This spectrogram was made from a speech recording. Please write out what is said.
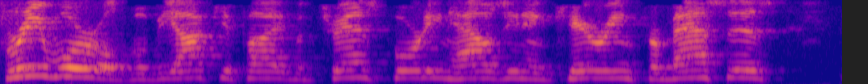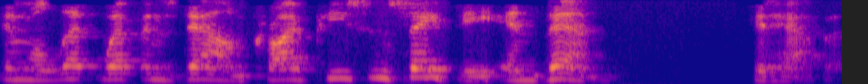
free world will be occupied with transporting, housing, and caring for masses and will let weapons down, cry peace and safety, and then it happens.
